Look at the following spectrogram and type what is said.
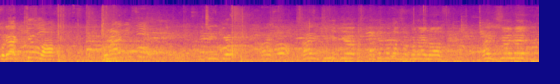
これは9ははい一撃はい、はい、立てこた行います。はい、試合目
